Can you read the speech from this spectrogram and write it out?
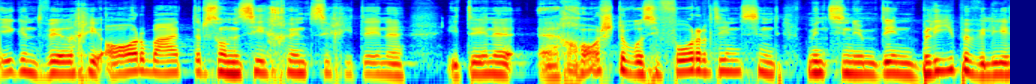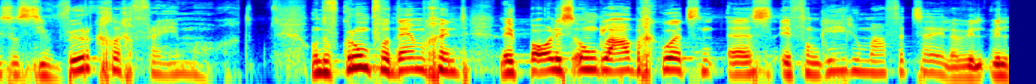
irgendwelche Arbeiter, sondern sie können sich in diesen, in diesen äh, Kasten, wo sie vorher drin sind, müssen sie nicht mehr drin bleiben, weil Jesus sie wirklich frei macht. Und aufgrund von dem können Nepalis unglaublich gut das Evangelium erzählen, weil, weil,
